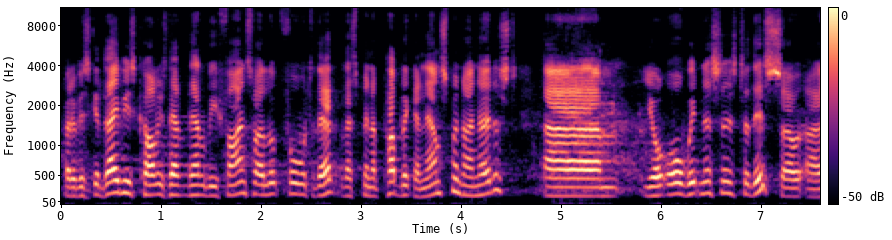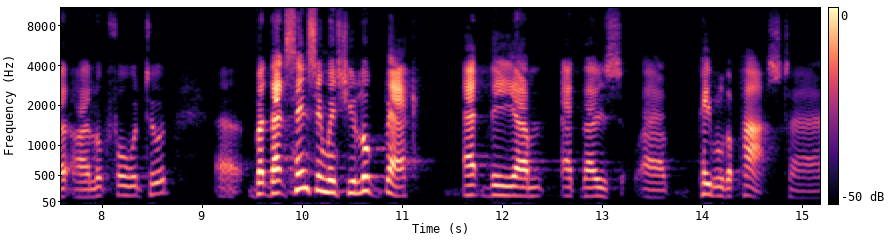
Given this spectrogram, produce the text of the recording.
but if it's Davies College, that, that'll be fine. So I look forward to that. That's been a public announcement, I noticed. Um, you're all witnesses to this, so I, I look forward to it. Uh, but that sense in which you look back at the um, at those uh, people of the past. Uh,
